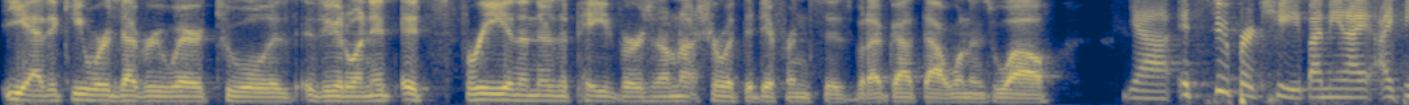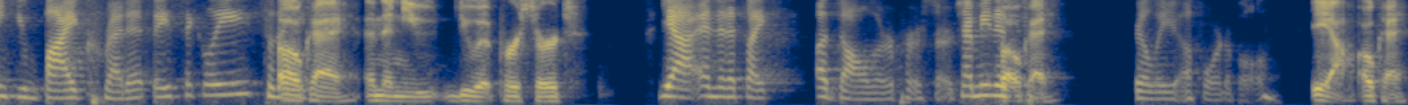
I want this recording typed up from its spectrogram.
Yeah, the keywords everywhere tool is, is a good one. It, it's free and then there's a paid version. I'm not sure what the difference is, but I've got that one as well. Yeah, it's super cheap. I mean, I, I think you buy credit basically. So okay, and then you do it per search. Yeah, and then it's like a dollar per search. I mean, it's okay. really affordable. Yeah. Okay.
